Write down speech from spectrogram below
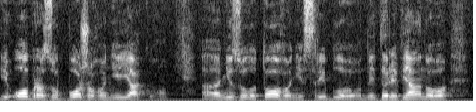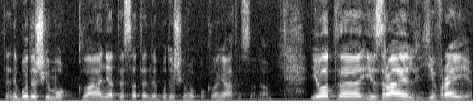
і образу Божого ніякого, ні золотого, ні сріблого, ні дерев'яного. Ти не будеш йому кланятися, ти не будеш йому поклонятися. Да? І от е, Ізраїль, євреї,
